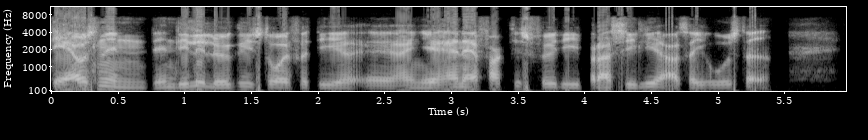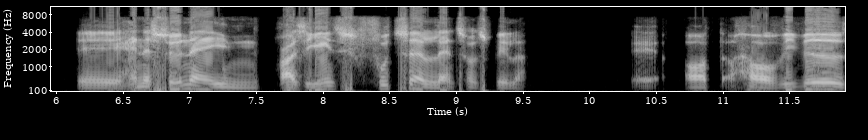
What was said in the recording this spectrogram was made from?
det er jo sådan en, en lille lykkehistorie, fordi øh, han, ja, han er faktisk født i Brasilia, altså i hovedstaden. Øh, han er søn af en brasiliansk futsal-landsholdsspiller. Øh, og, og vi ved,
